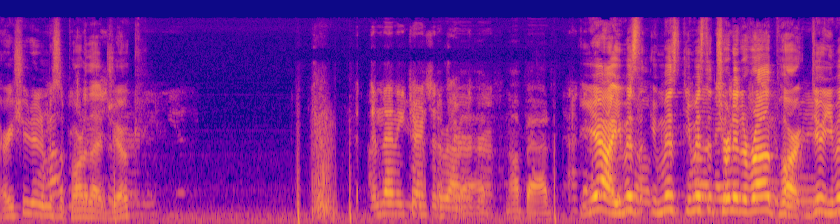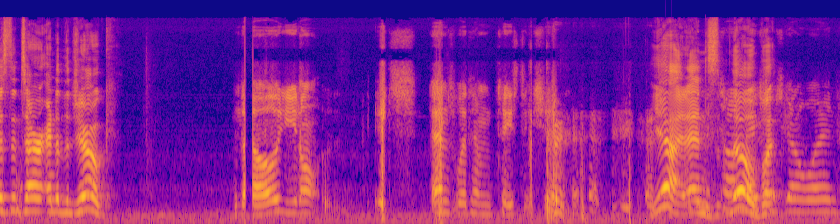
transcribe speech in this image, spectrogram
Are you sure you didn't miss a part of that joke? And then he turns it Not around. bad. Not bad. Yeah, you missed you missed you missed the turn it around part, dude. You missed the entire end of the joke. No, you don't. It ends with him tasting shit. Yeah, it ends Tom no, Mason's but gonna win.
